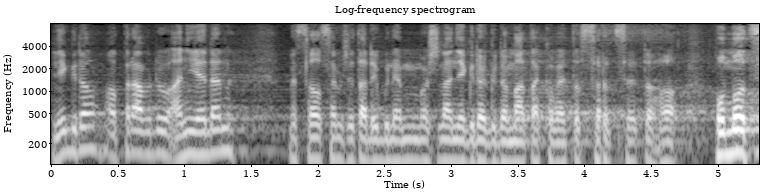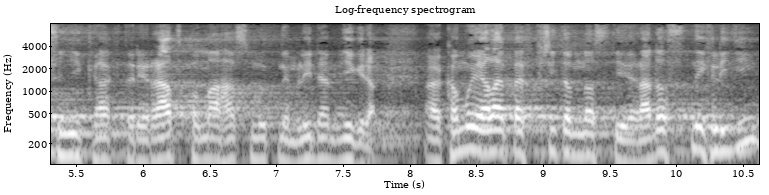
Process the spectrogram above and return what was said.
Nikdo? Opravdu? Ani jeden? Myslel jsem, že tady bude možná někdo, kdo má takovéto srdce toho pomocníka, který rád pomáhá smutným lidem. Nikdo. Komu je lépe v přítomnosti radostných lidí?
